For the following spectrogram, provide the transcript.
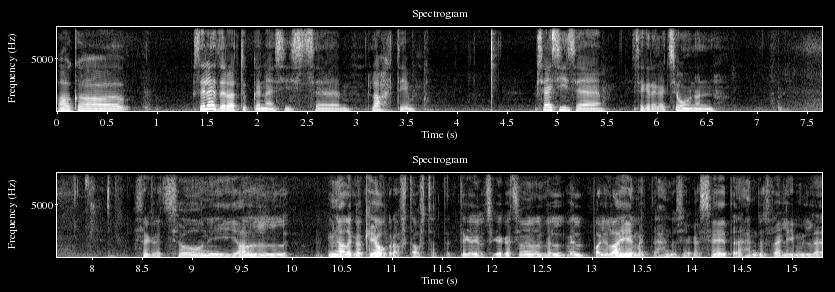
aga seleta natukene siis äh, lahti, mis asi see segregatsioon on? segregatsiooni all mina olen ka geograaf taustalt, et tegelikult segregatsioonil on veel, veel palju laiemaid tähendusi, aga see tähendusväli, mille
